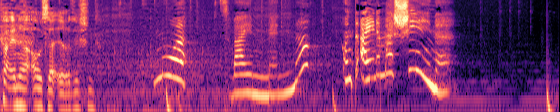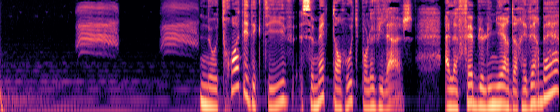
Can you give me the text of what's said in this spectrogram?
Keine Außerirdischen. Nur zwei Männer und eine Maschine. Nos trois détectives se mettent en route pour le village. À la faible lumière d'un réverbère,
